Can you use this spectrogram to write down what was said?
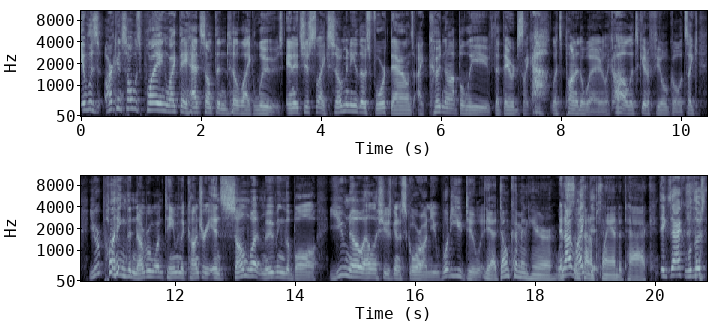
It was Arkansas was playing like they had something to like lose. And it's just like so many of those fourth downs, I could not believe that they were just like, ah, let's punt it away or like, oh, let's get a field goal. It's like You're playing the number one team in the country and somewhat moving the ball. You know LSU is going to score on you. What are you doing? Yeah, don't come in here with some kind of planned attack. Exactly. Well, those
